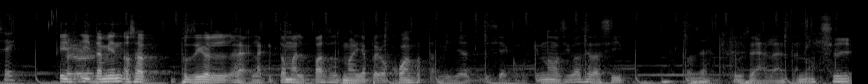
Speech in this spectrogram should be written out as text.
Sí. Y, también, o sea, pues digo, la, que toma el paso es María, pero Juanjo también ya decía como que no, si va a ser así, pues ya, pues ya la ¿no? Sí,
